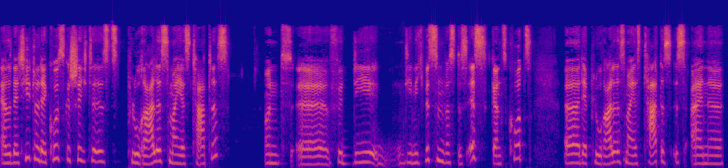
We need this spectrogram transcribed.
also der Titel der Kurzgeschichte ist Pluralis Majestatis. Und äh, für die, die nicht wissen, was das ist, ganz kurz, äh, der Pluralis Majestatis ist eine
